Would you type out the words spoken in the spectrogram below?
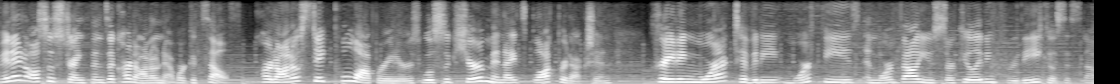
Midnight also strengthens the Cardano network itself. Cardano stake pool operators will secure Midnight's block production, creating more activity, more fees, and more value circulating through the ecosystem.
